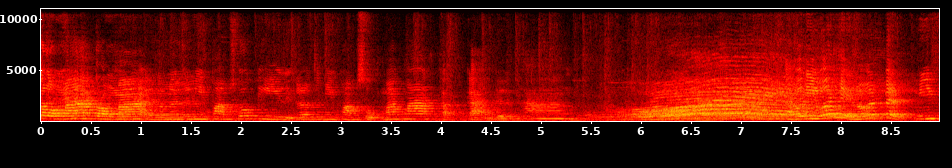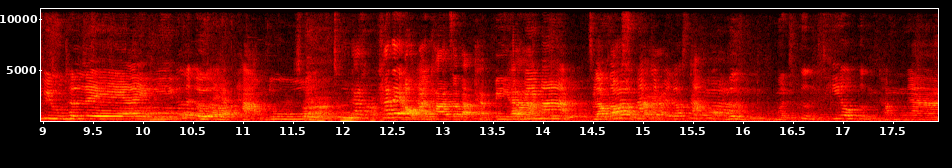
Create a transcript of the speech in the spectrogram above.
ตรงมากตรงมาก กำลังจะมีความโชคดีหรือกำลังจะมีความสุขมากๆกับการเดินทาง แต่พอดีว่าเห็นว่ามันแบบมีฟิลทะเลอะไรอย่างนี้ก็เลยเออแอบถามดูสาธุครับ ถ้าได้ออกมาทานจะแบบแฮปปี้แฮปปี้มาก แล้วก็น่าจะเป็นลักษณะของหนึ่งเหมือนกึ่งเที่ยวกึ่งทำงาน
